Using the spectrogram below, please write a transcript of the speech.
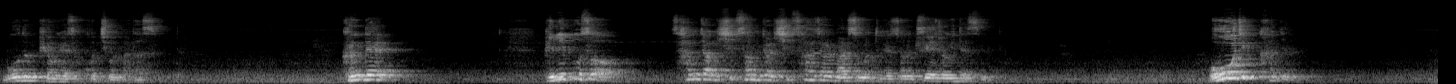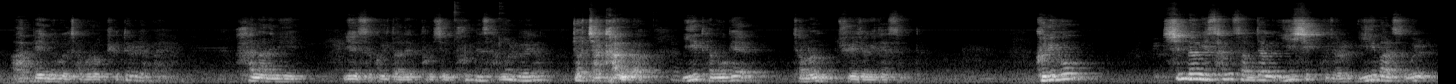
모든 병에서 고침을 받았습니다. 그런데 빌립보서 3장 13절 14절 말씀을 통해서는 주의 종이 됐습니다. 오직 한 일, 앞에 있는 걸 잡으러 표대를 해봐요. 하나님이 예수 그리스도 안에 부르신 푸른의 상을 위하여 쫓아가노라. 이 대목에 저는 주의 종이 됐습니다. 그리고 신명기 33장 29절 이 말씀을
